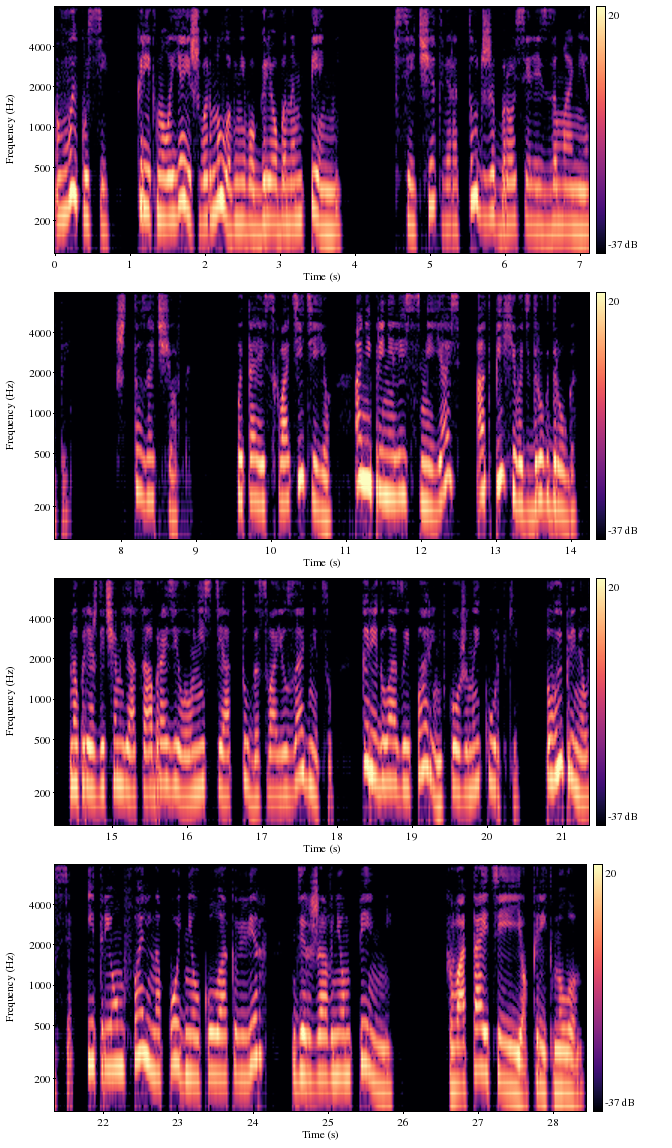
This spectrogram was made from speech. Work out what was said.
«Выкуси!» — крикнула я и швырнула в него грёбаным пенни. Все четверо тут же бросились за монетой. Что за черт? Пытаясь схватить ее, они принялись, смеясь, отпихивать друг друга. Но прежде чем я сообразила унести оттуда свою задницу, кореглазый парень в кожаной куртке выпрямился и триумфально поднял кулак вверх, держа в нем пенни. «Хватайте ее!» — крикнул он.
